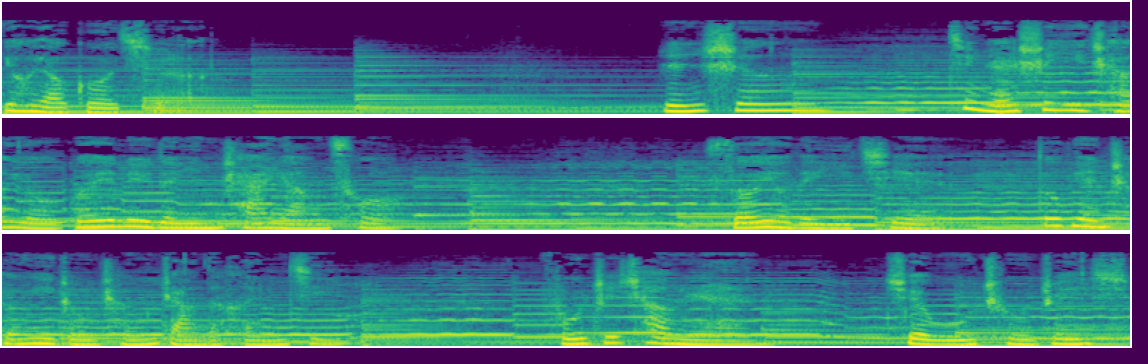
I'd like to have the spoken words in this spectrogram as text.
又要过去了，人生竟然是一场有规律的阴差阳错，所有的一切都变成一种成长的痕迹，浮之怅然，却无处追寻。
